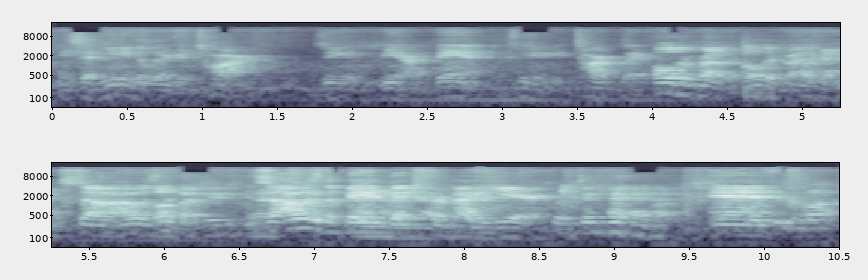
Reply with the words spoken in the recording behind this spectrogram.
And he said you need to learn guitar so you can be in our band because we need a guitar player. Older brother. Older brother. Okay. So I was Love the, it, dude. and so I was the band bitch for about a year. And don't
